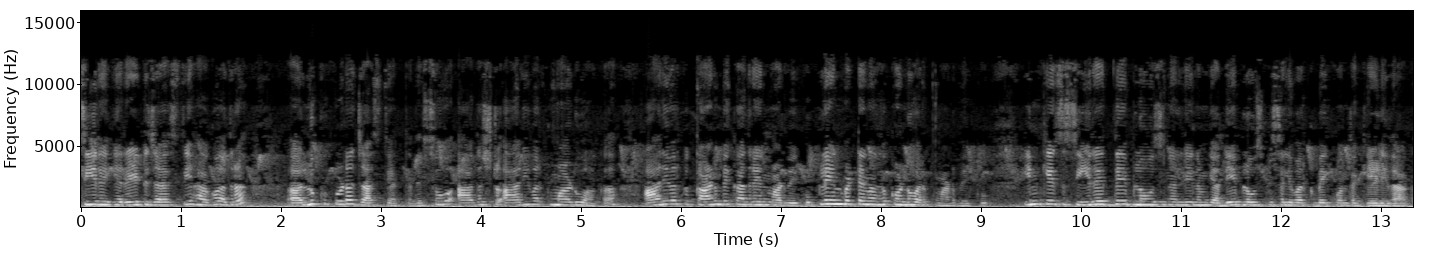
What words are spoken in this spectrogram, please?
ಸೀರೆಗೆ ರೇಟ್ ಜಾಸ್ತಿ ಹಾಗೂ ಅದರ ಲುಕ್ ಕೂಡ ಜಾಸ್ತಿ ಆಗ್ತದೆ. ಸೊ ಆದಷ್ಟು ಆರಿ ವರ್ಕ್ ಮಾಡುವಾಗ, ಆರಿ ವರ್ಕ್ ಕಾಣಬೇಕಾದ್ರೆ ಏನು ಮಾಡಬೇಕು? ಪ್ಲೇನ್ ಬಟ್ಟೆನ ಹಾಕೊಂಡು ವರ್ಕ್ ಮಾಡಬೇಕು. ಇನ್ ಕೇಸ್ ಸೀರೆದ್ದೇ ಬ್ಲೌಸಿನಲ್ಲಿ ನಮಗೆ ಅದೇ ಬ್ಲೌಸ್ ಪೀಸ್ ಅಲ್ಲಿ ವರ್ಕ್ ಬೇಕು ಅಂತ ಕೇಳಿದಾಗ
